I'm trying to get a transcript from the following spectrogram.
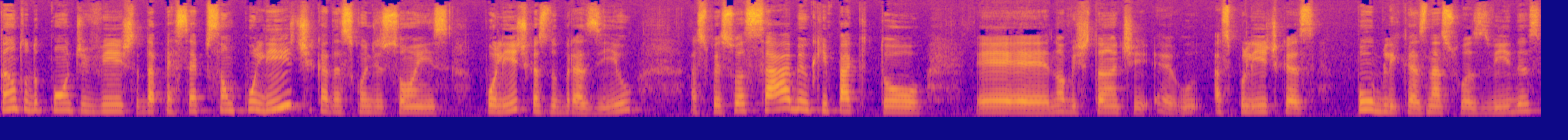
tanto do ponto de vista da percepção política das condições políticas do Brasil. As pessoas sabem o que impactou, é, não obstante, é, as políticas públicas nas suas vidas,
